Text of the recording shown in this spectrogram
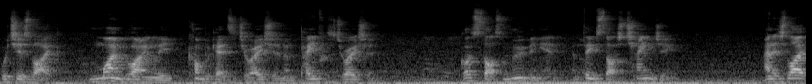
which is like mind-blowingly complicated situation and painful situation, God starts moving in and things starts changing. And it's like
